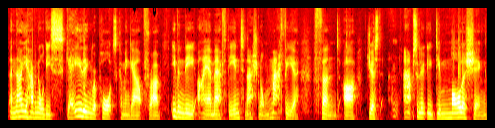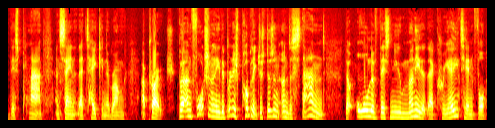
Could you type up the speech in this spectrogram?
And now you're having all these scathing reports coming out from even the IMF, the International Mafia Fund, are just absolutely demolishing this plan and saying that they're taking the wrong approach. But unfortunately, the British public just doesn't understand that all of this new money that they're creating for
